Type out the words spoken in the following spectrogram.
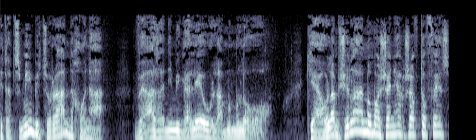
את עצמי בצורה נכונה, ואז אני מגלה עולם ומלואו. כי העולם שלנו, מה שאני עכשיו תופס,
